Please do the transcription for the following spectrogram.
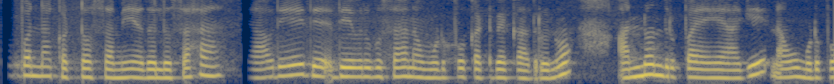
ಮುಡುಪನ್ನು ಕಟ್ಟೋ ಸಮಯದಲ್ಲೂ ಸಹ ಯಾವುದೇ ದೇವರಿಗೂ ಸಹ ನಾವು ಮುಡುಪು ಕಟ್ಟಬೇಕಾದ್ರೂ ಹನ್ನೊಂದು ರೂಪಾಯಿಯಾಗಿ ನಾವು ಮುಡುಪು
